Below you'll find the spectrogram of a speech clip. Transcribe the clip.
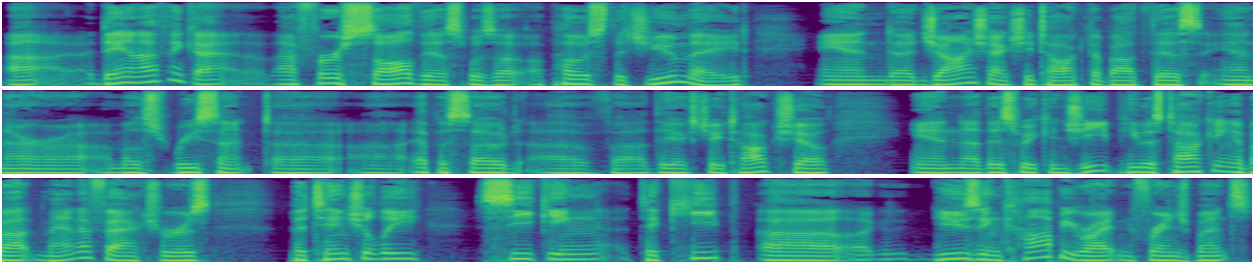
Uh, Dan, I think I, I first saw this was a, a post that you made, and uh, Josh actually talked about this in our uh, most recent uh, uh, episode of uh, the XJ Talk Show in this week in Jeep. He was talking about manufacturers potentially seeking to keep using copyright infringements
